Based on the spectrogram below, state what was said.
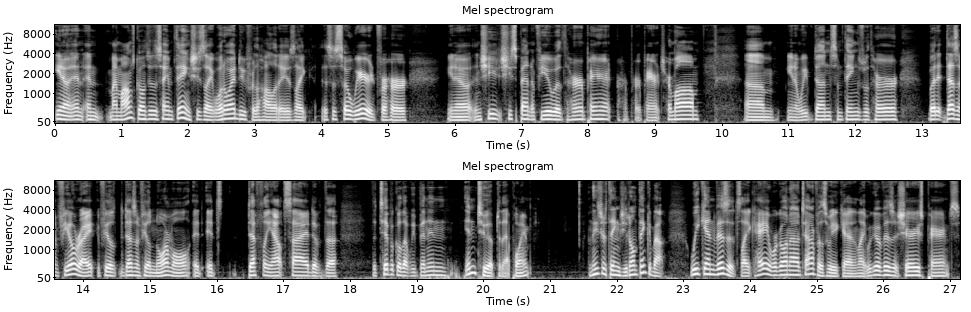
you know and, and my mom's going through the same thing. She's like, what do I do for the holidays? Like, this is so weird for her, you know, and she, she spent a few with her parent, her, her parents, her mom. Um, you know, we've done some things with her, but it doesn't feel right. It feels, it doesn't feel normal. It, it's, definitely outside of the the typical that we've been in into up to that point. And these are things you don't think about. Weekend visits, like, hey, we're going out of town for this weekend. Like, we go visit Cherie's parents,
